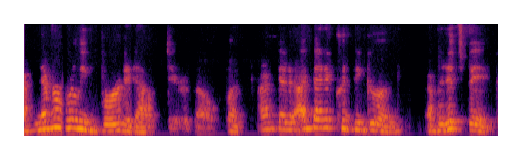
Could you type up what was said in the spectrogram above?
I've never really birded out there though, but I bet, it- I bet it could be good, I bet it's big.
